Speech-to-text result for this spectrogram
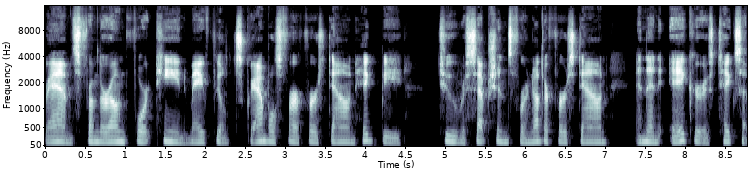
Rams from their own 14. Mayfield scrambles for a first down. Higbee, two receptions for another first down. And then Akers takes a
